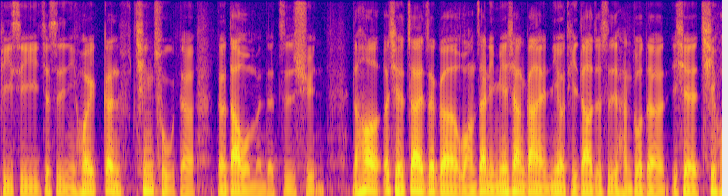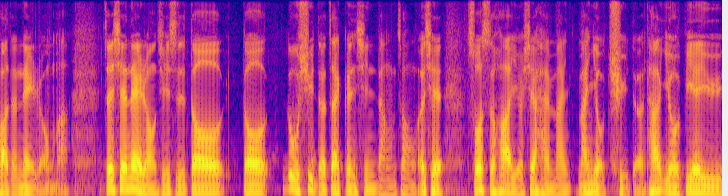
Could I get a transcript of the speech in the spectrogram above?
PC，就是你会更清楚的得到我们的资讯。然后，而且在这个网站里面，像刚才你有提到，就是很多的一些企划的内容嘛，这些内容其实都都陆续的在更新当中。而且说实话，有些还蛮蛮有趣的，它有别于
